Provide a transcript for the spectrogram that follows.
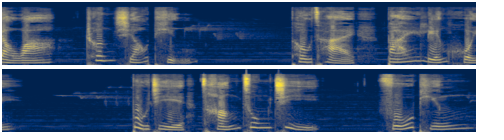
小娃撑小艇，偷采白莲回。不解藏踪迹，浮萍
